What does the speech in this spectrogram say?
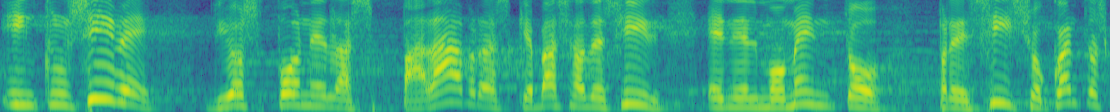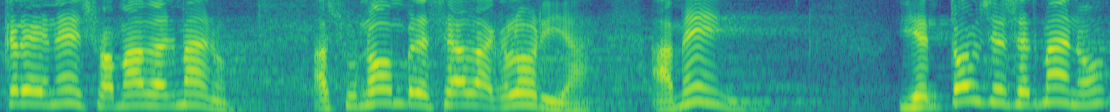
inclusive Dios pone las palabras que vas a decir en el momento preciso. ¿Cuántos creen eso, amado hermano? A su nombre sea la gloria. Amén. Y entonces, hermano,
